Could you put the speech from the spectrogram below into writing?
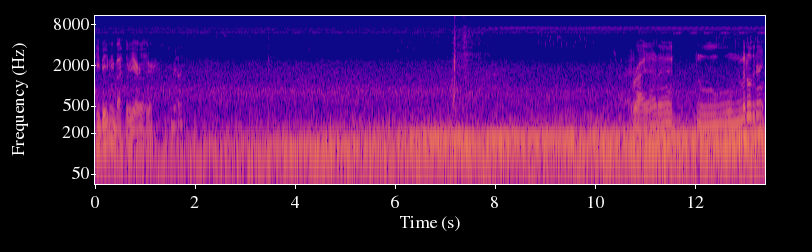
He beat me by three earlier. Really? Right at it. In the middle of the green.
